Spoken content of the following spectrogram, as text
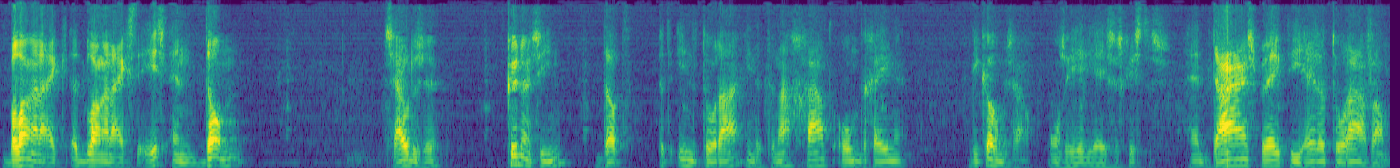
belangrijk, het belangrijkste is. En dan zouden ze kunnen zien dat het in de Torah, in de Tanach gaat om degene die komen zou. Onze Heer Jezus Christus. Daar spreekt die hele Torah van.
